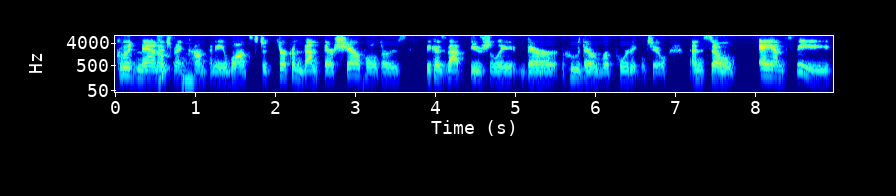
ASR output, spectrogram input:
good management company wants to circumvent their shareholders because that's usually their who they're reporting to. And so AMC,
